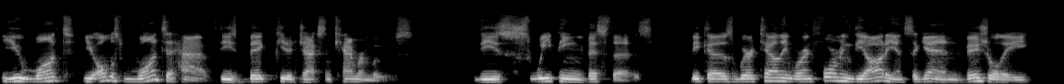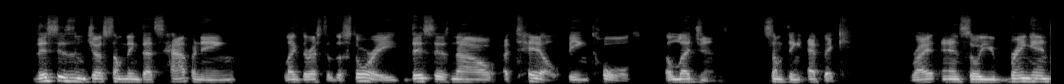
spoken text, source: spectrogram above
you want you almost want to have these big peter jackson camera moves these sweeping vistas because we're telling we're informing the audience again visually this isn't just something that's happening like the rest of the story this is now a tale being told a legend something epic right? And so you bring in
